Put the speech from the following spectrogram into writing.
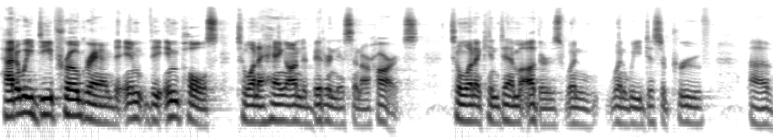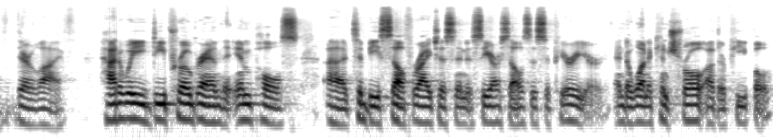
How do we deprogram the, the impulse to want to hang on to bitterness in our hearts, to want to condemn others when, when we disapprove of their life? How do we deprogram the impulse uh, to be self righteous and to see ourselves as superior and to want to control other people?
